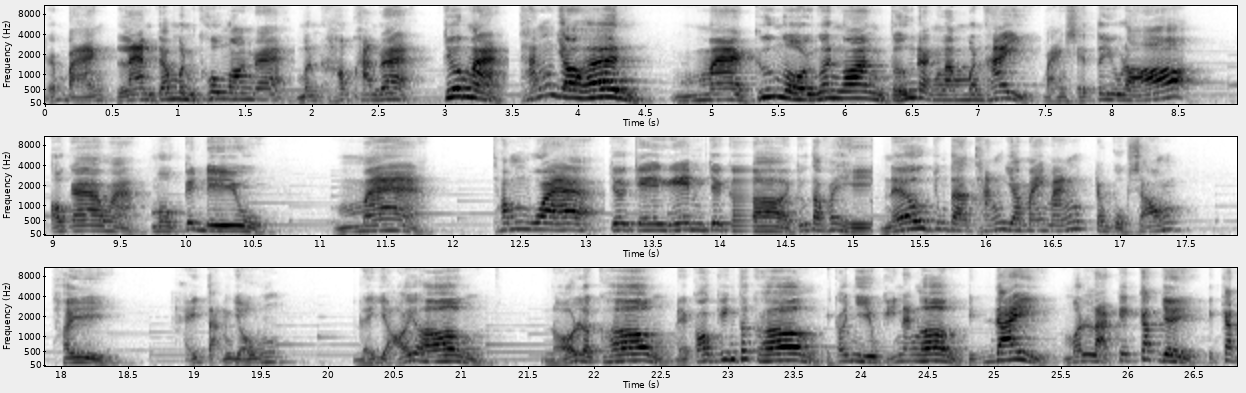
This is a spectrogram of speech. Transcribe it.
để bạn làm cho mình khôn ngoan ra, mình học hành ra. Chứ mà thắng do hên, mà cứ ngồi ngoan ngoan tưởng rằng là mình hay, bạn sẽ tiêu đó. Ok không à? Một cái điều mà thông qua chơi ke game, chơi cờ, chúng ta phải hiểu. Nếu chúng ta thắng do may mắn trong cuộc sống, thì hãy tận dụng để giỏi hơn, nỗ lực hơn, để có kiến thức hơn, để có nhiều kỹ năng hơn. Thì đây mới là cái cách gì? Cái cách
